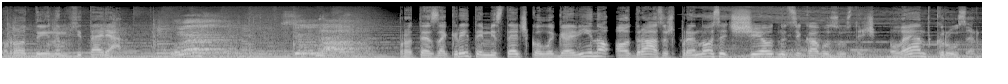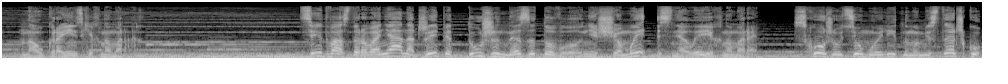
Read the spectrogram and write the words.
родини Мхітарян. Проте закрите містечко Легавіно одразу ж приносить ще одну цікаву зустріч Ленд Крузер на українських номерах. Ці два здоровання на джипі дуже незадоволені, що ми зняли їх номери. Схоже, у цьому елітному містечку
